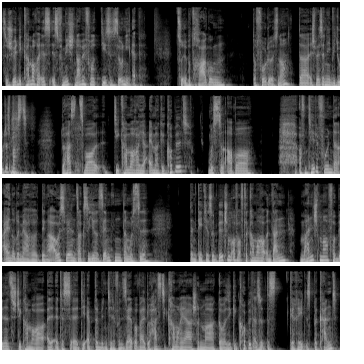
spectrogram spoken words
so schön die Kamera ist, ist für mich nach wie vor diese Sony-App zur Übertragung der Fotos. Ne? Da, ich weiß ja nicht, wie du das machst. Du hast zwar die Kamera hier einmal gekoppelt, musst dann aber auf dem Telefon dann ein oder mehrere Dinge auswählen, sagst du hier senden, dann musst du, dann geht hier so ein Bildschirm auf auf der Kamera und dann manchmal verbindet sich die Kamera, äh, das, äh, die App dann mit dem Telefon selber, weil du hast die Kamera ja schon mal quasi gekoppelt, also das Gerät ist bekannt.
